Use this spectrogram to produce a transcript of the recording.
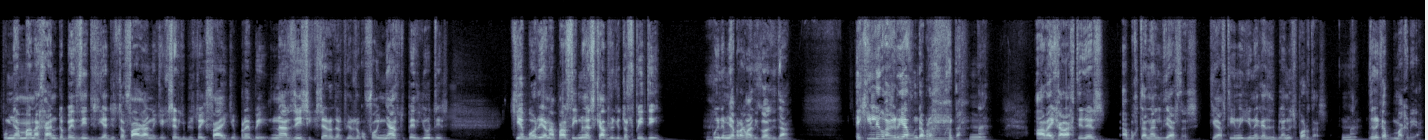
που μια μάνα χάνει το παιδί της γιατί το φάγανε και ξέρει και ποιος το έχει φάει και πρέπει να ζήσει ξέροντας ποιος είναι ο φωνιάς του παιδιού της και μπορεί να πάει στιγμή να σκάψουν και το σπίτι, που είναι μια πραγματικότητα, εκεί λίγο αγριεύουν τα πράγματα. Ναι. Άρα οι χαρακτήρες αποκτάνε άλλη διάσταση. Και αυτή είναι η γυναίκα της διπλανής πόρτας. ναι. Δεν είναι κάπου μακριά.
